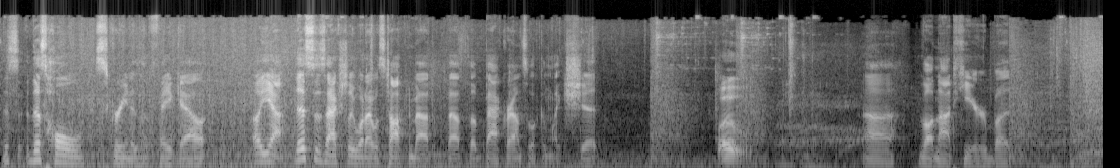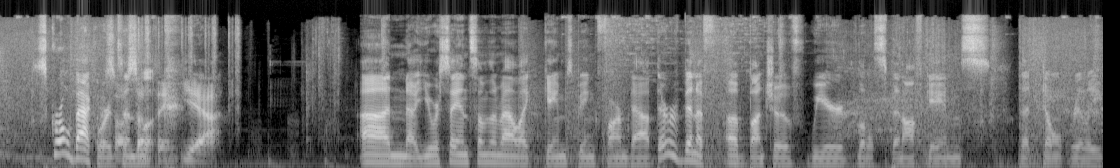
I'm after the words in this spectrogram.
This this whole screen is a fake out. Oh yeah, this is actually what I was talking about about the backgrounds looking like shit. Whoa. Uh, well, not here, but scroll backwards and something. look. Yeah. Uh, no, you were saying something about like games being farmed out. There have been a, a bunch of weird little spin-off games that don't really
